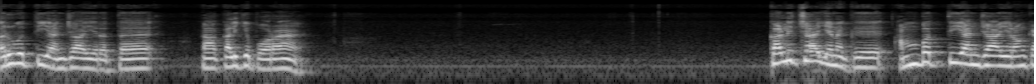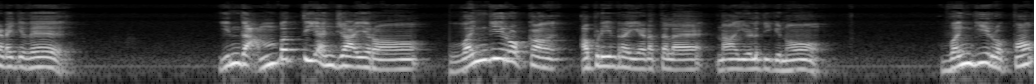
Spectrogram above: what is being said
அறுபத்தி அஞ்சாயிரத்தை நான் கழிக்க போகிறேன் கழிச்சா எனக்கு ஐம்பத்தி அஞ்சாயிரம் கிடைக்குது. இந்த ஐம்பத்தி அஞ்சாயிரம் வங்கி ரொக்கம் அப்படின்ற இடத்துல நான் எழுதிக்கணும். வங்கி ரொக்கம்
